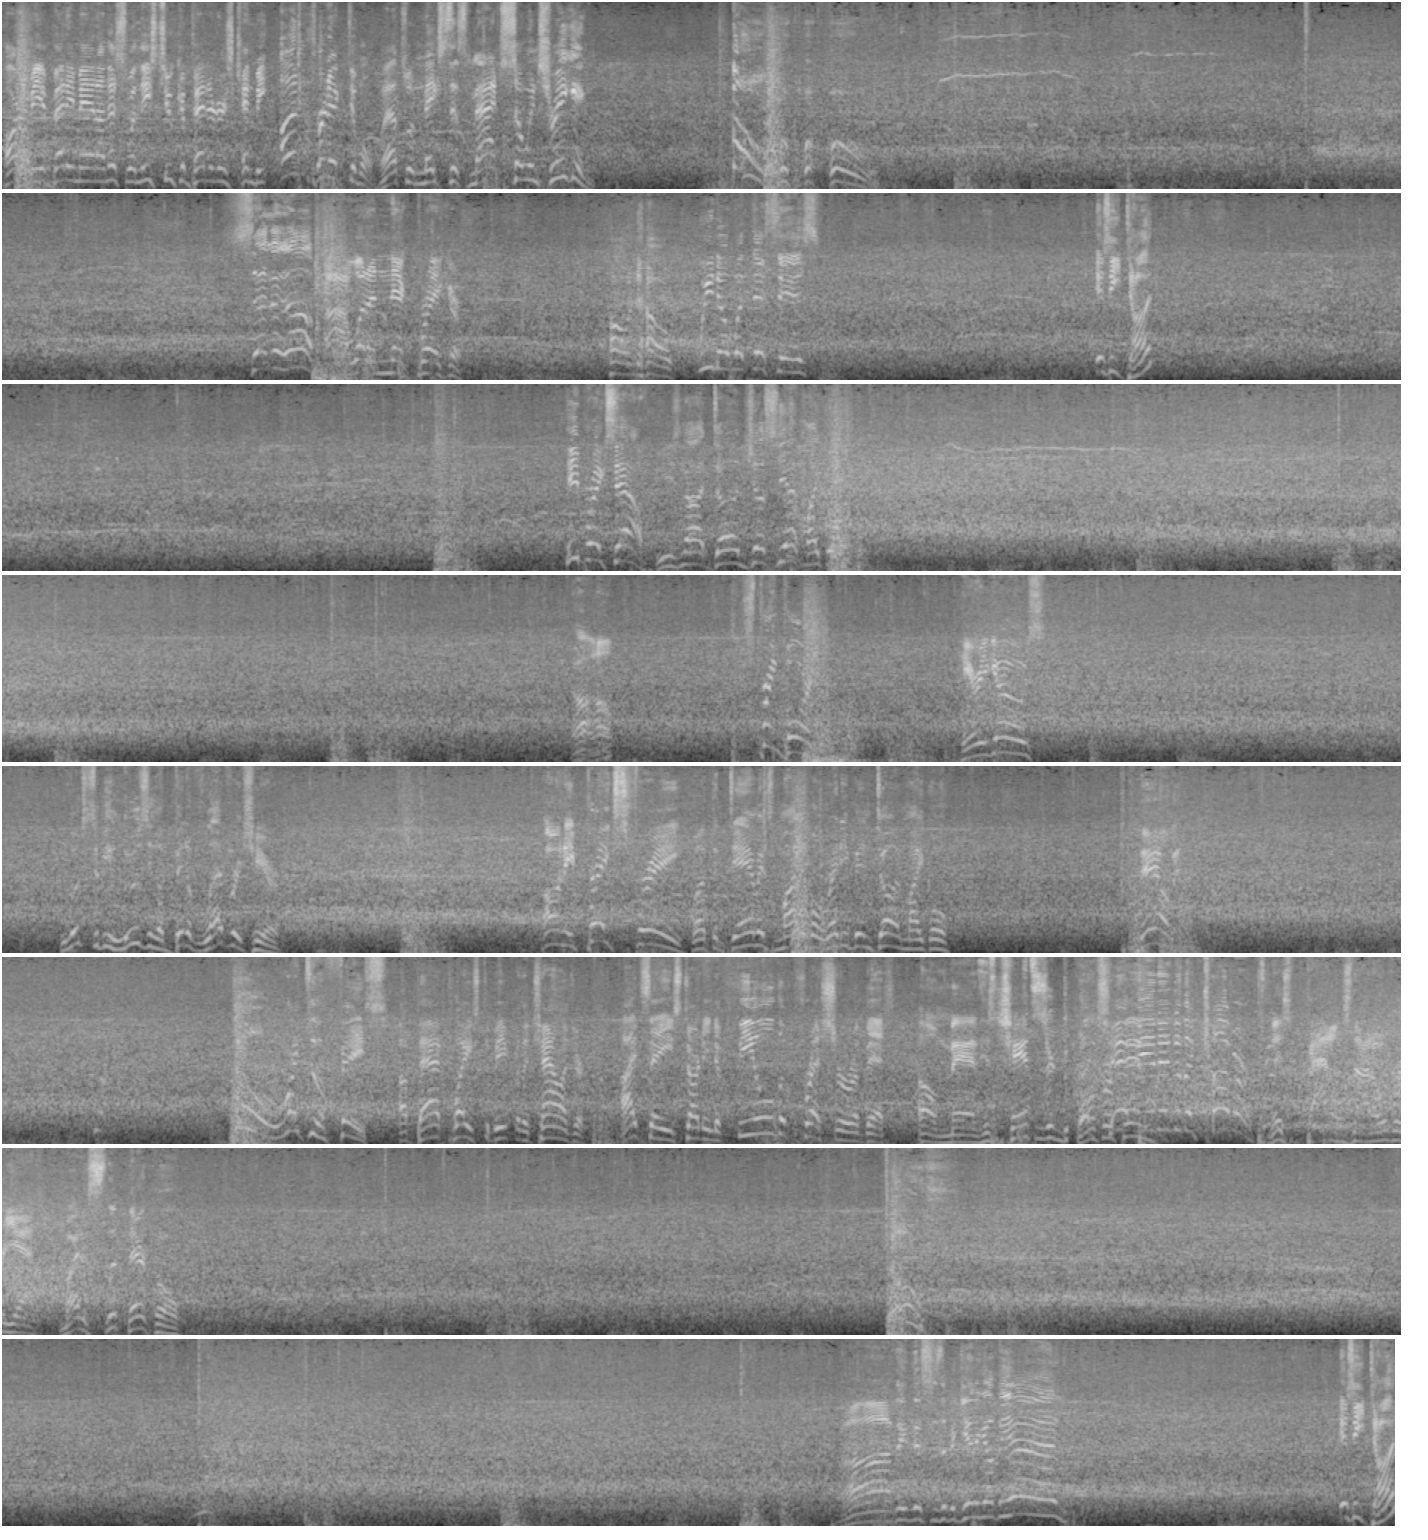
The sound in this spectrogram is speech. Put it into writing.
Hard to be a betting man on this one. These two competitors can be unpredictable. That's what makes this match so intriguing. Boom! Set it up. Ah, what a neck breaker. Oh, no. We know what this is. Is he done? He breaks out. He's not done just yet, Michael. Uh-oh. Springboard. Here he goes. He looks to be losing a bit of leverage here. Oh, and he breaks free. But the damage might have already been done, Michael. Nailed it. Oh, right to the face. A bad place to be for the challenger. I'd say he's starting to feel the pressure a bit. Oh, man, his chances are The going for a champion pin. into the cover. This battle's not over yet. Might have slipped there, Cole. Ah, I think this is the beginning of the end. Is he done?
